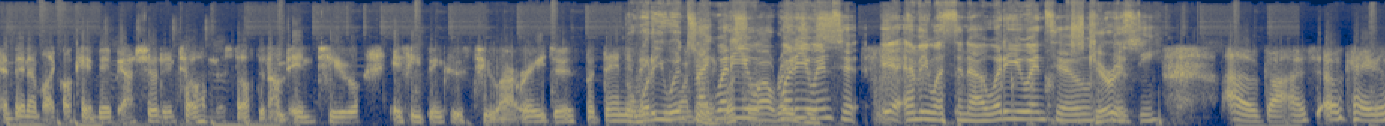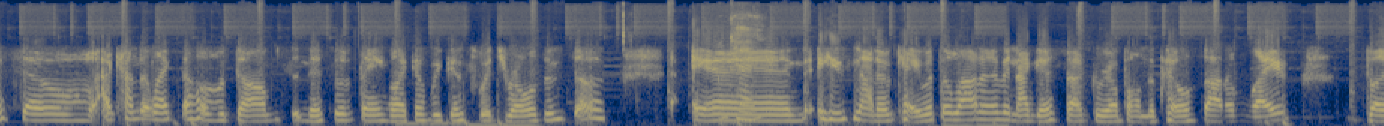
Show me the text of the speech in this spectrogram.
And then I'm like, okay, maybe I shouldn't tell him the stuff that I'm into if he thinks it's too outrageous. But then, it But what are you into? Like, what What's are you? so What are you into? Yeah, Envy wants to know. What are you into? Just curious. Misty? Oh gosh. Okay. So I kind of like the whole dom submissive thing. Like if we can switch roles and stuff. And he's not okay with a lot of it. And I guess I grew up on the pill side of life. But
